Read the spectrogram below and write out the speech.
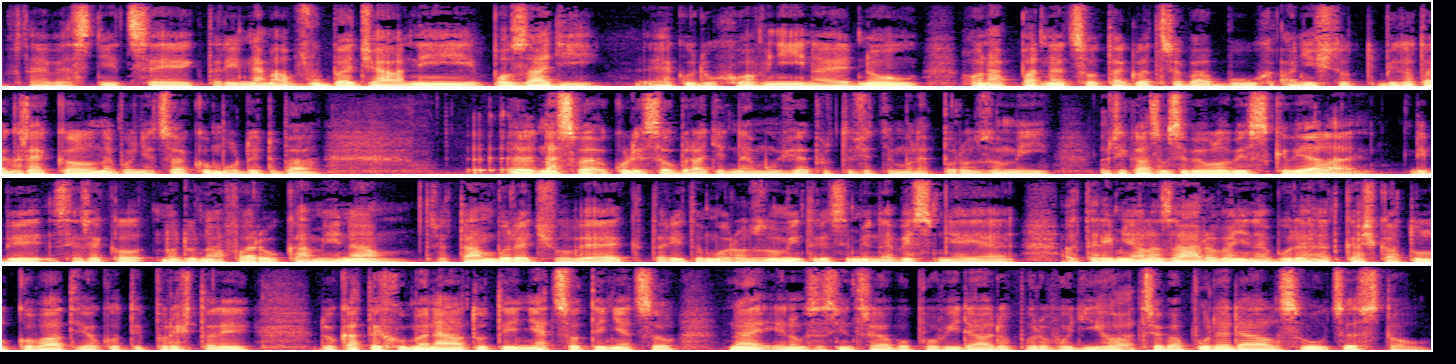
v té vesnici, který nemá vůbec žádný pozadí jako duchovní, najednou ho napadne, co takhle třeba Bůh, aniž to, by to tak řekl, nebo něco jako modlitba, na své okolí se obrátit nemůže, protože tomu neporozumí. Říkal jsem si, by bylo by skvělé, kdyby si řekl, no jdu na faru, kam jinam, že tam bude člověk, který tomu rozumí, který se mi nevysměje a který mě ale zároveň nebude hnedka škatulkovat, jako ty půjdeš tady do katechumenátu, ty něco, ty něco. Ne, jenom se s ním třeba popovídá, doprovodí ho a třeba půjde dál svou cestou.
